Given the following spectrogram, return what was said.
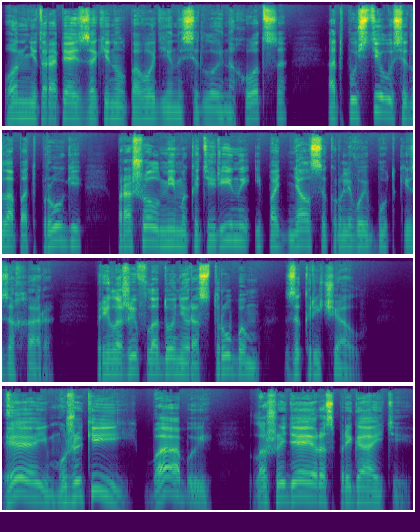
он, не торопясь, закинул поводье на седло и находца, отпустил у седла подпруги, прошел мимо Катерины и поднялся к рулевой будке Захара. Приложив ладони раструбом, закричал. «Эй, мужики, бабы, лошадей распрягайте!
